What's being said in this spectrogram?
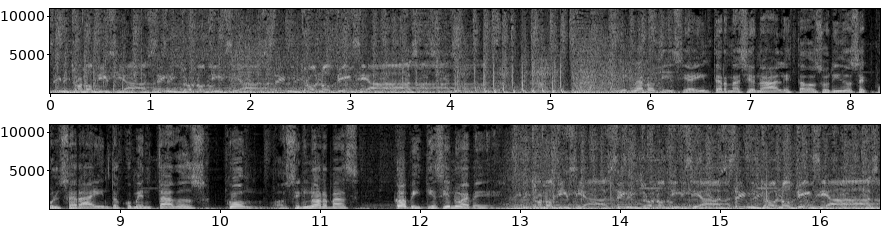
Centro Noticias, Centro Noticias, Centro Noticias. Y en la noticia internacional, Estados Unidos expulsará indocumentados con o sin normas COVID-19. Centro Noticias, Centro Noticias, Centro Noticias.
